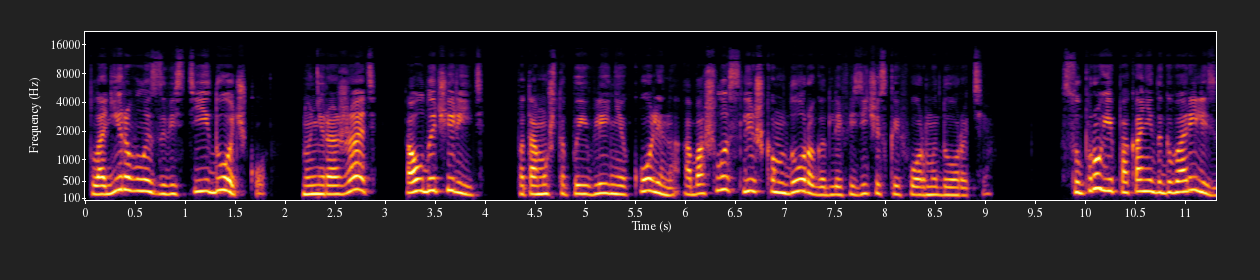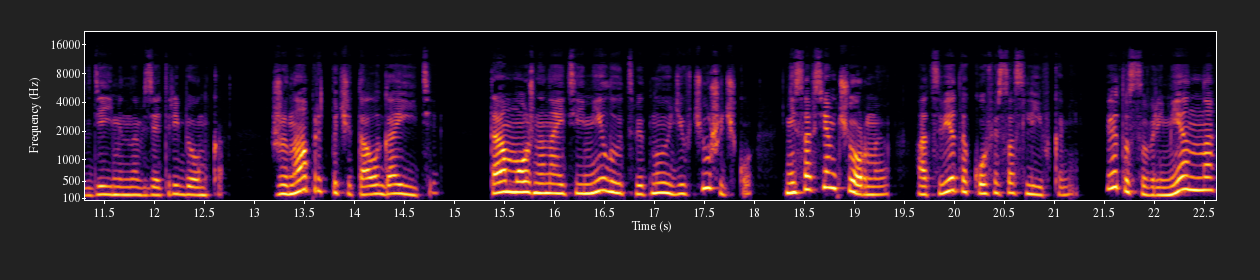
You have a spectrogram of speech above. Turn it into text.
планировалось завести и дочку, но не рожать, а удочерить, потому что появление Колина обошлось слишком дорого для физической формы Дороти. Супруги пока не договорились, где именно взять ребенка, жена предпочитала Гаити. Там можно найти милую цветную девчушечку, не совсем черную, а цвета кофе со сливками. Это современно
